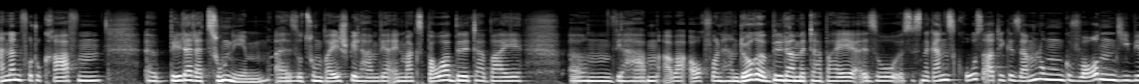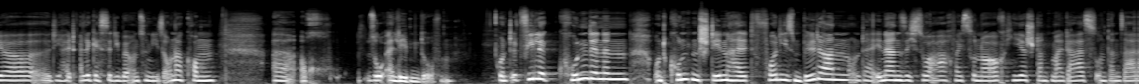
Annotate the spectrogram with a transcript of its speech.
anderen Fotografen äh, Bilder dazu nehmen. Also zum Beispiel haben wir ein Max Bauer Bild dabei wir haben aber auch von Herrn Dörre Bilder mit dabei. Also es ist eine ganz großartige Sammlung geworden, die wir, die halt alle Gäste, die bei uns in die Sauna kommen, äh, auch so erleben dürfen. Und viele Kundinnen und Kunden stehen halt vor diesen Bildern und erinnern sich so, ach, weißt du noch, hier stand mal das und dann sah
